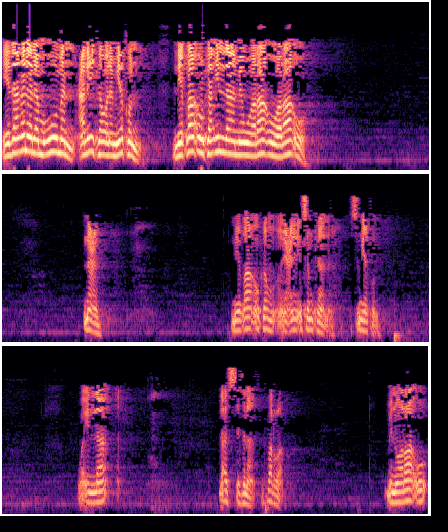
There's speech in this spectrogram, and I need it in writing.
إذا أنا لم أومن عليك ولم يكن لقاؤك إلا من وراء وراء. نعم. لقاؤك يعني اسم كان اسم يكن. وإلا لا استثناء فرق من وراء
